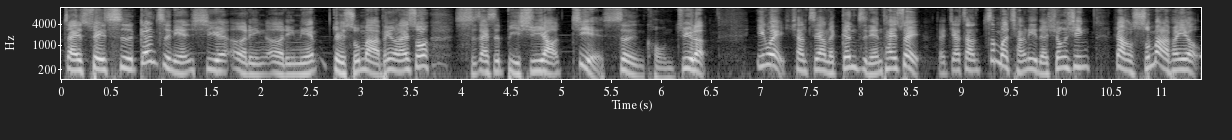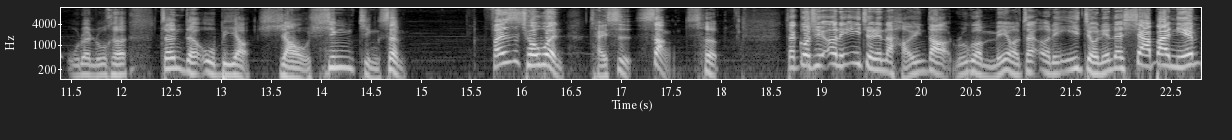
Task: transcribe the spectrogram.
在岁次庚子年，西元二零二零年，对属马的朋友来说，实在是必须要戒慎恐惧了。因为像这样的庚子年太岁，再加上这么强力的凶星，让属马的朋友无论如何，真的务必要小心谨慎。凡事求稳才是上策。在过去二零一九年的好运道，如果没有在二零一九年的下半年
